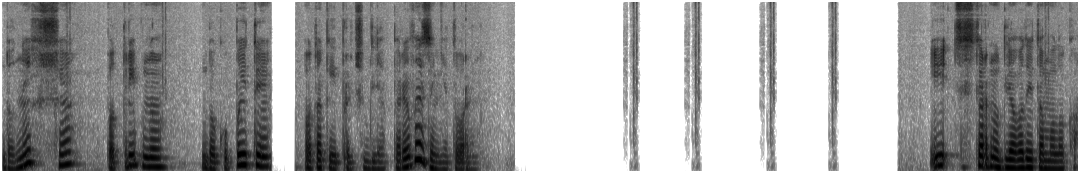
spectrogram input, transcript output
до них ще потрібно докупити отакий причіп для перевезення тварин. І цистерну для води та молока.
